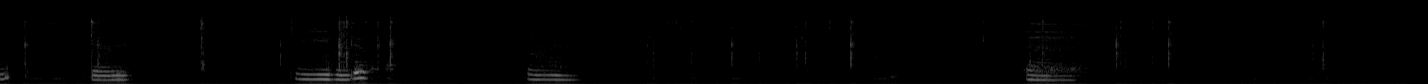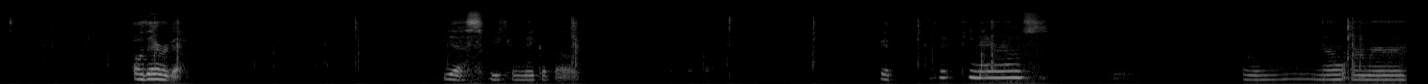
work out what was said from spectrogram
Oops. Then, what do you even do? Um, uh, oh, there we go. Yes, we can make a bow. We have 15 arrows. Um, no armor.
